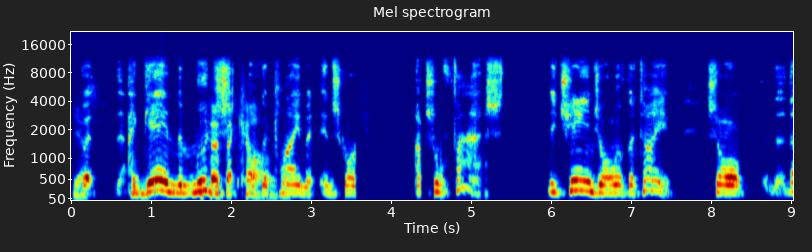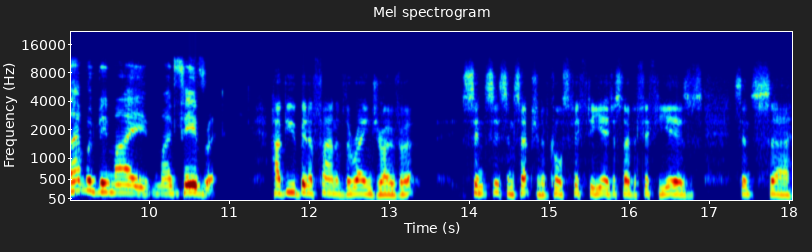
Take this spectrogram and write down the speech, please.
Yes. But again, the moods the of the climate in Scotland are so fast. They change all of the time. So th- that would be my my favorite. Have you been a fan of the Range Rover since its inception? Of course, 50 years, just over 50 years since uh,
